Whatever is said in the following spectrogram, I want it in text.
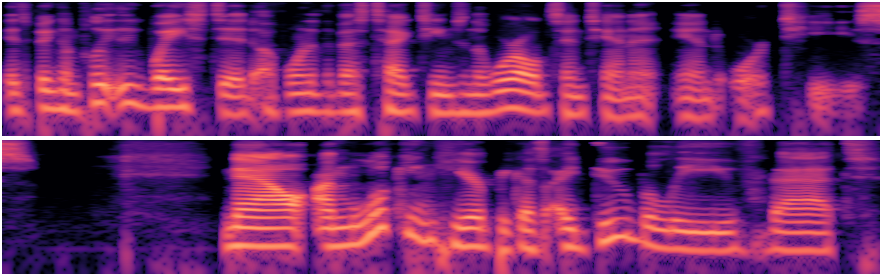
it's been completely wasted of one of the best tag teams in the world, Santana and Ortiz. Now, I'm looking here because I do believe that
